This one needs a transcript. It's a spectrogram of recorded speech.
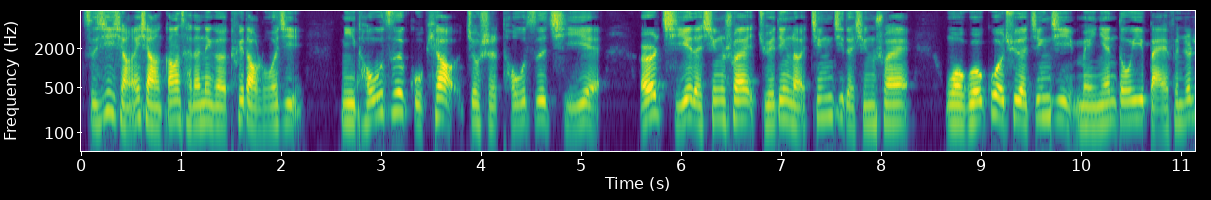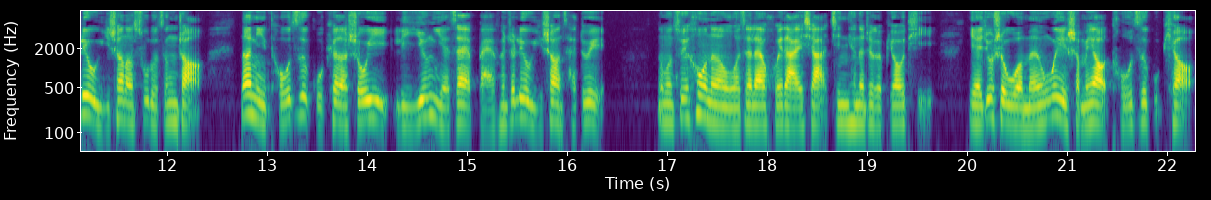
仔细想一想刚才的那个推导逻辑，你投资股票就是投资企业。而企业的兴衰决定了经济的兴衰。我国过去的经济每年都以百分之六以上的速度增长，那你投资股票的收益理应也在百分之六以上才对。那么最后呢，我再来回答一下今天的这个标题，也就是我们为什么要投资股票？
